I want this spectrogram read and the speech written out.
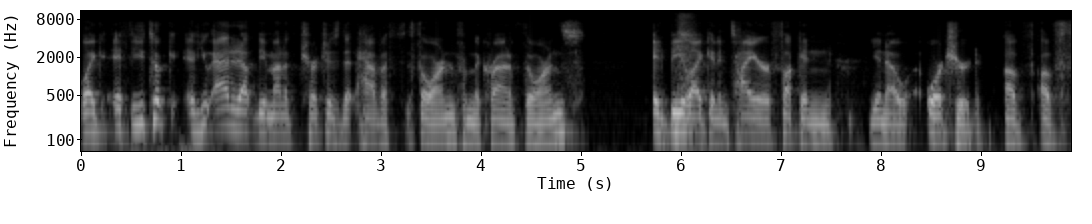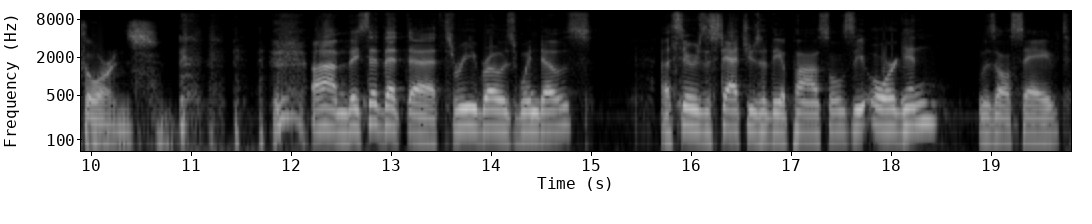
Like, if you took, if you added up the amount of churches that have a thorn from the crown of thorns, it'd be like an entire fucking, you know, orchard of of thorns. Um, they said that uh, three rows windows, a series of statues of the apostles, the organ was all saved,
